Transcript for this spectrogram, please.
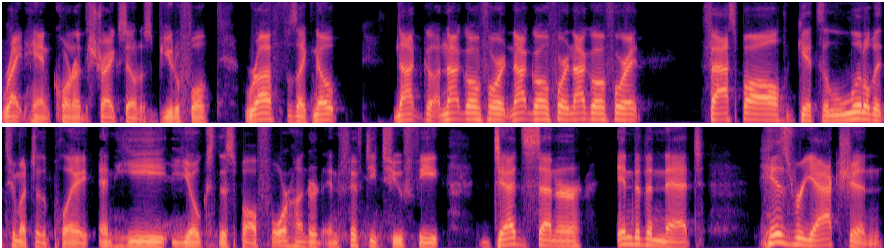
right hand corner of the strike zone. It was beautiful. Ruf was like, nope, not go, not going for it, not going for it, not going for it. Fastball gets a little bit too much of the plate, and he yokes this ball 452 feet dead center into the net. His reaction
